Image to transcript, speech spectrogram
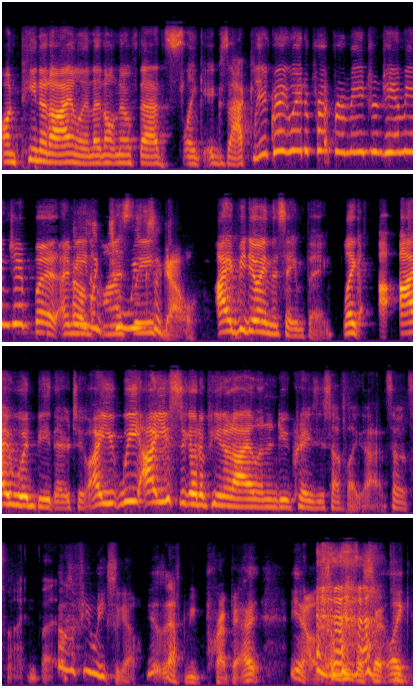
on Peanut Island. I don't know if that's like exactly a great way to prep for a major championship. But I mean, like two weeks ago. I'd be doing the same thing. Like I- I would be there too. I we I used to go to Peanut Island and do crazy stuff like that, so it's fine. But That was a few weeks ago. He doesn't have to be prepping. I, you know, some people say like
